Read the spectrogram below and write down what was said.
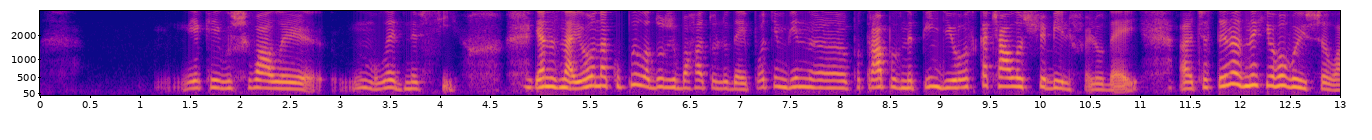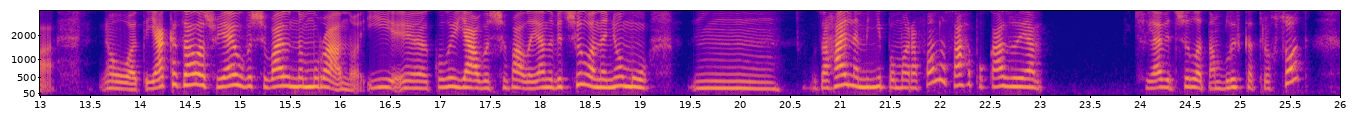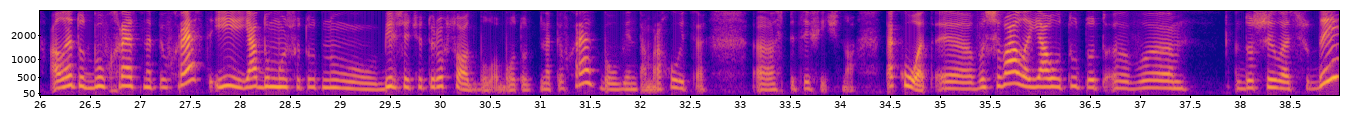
який вишивали ну, ледь не всі. Я не знаю, його накупило дуже багато людей. Потім він е, потрапив на пінді, його скачало ще більше людей. Е, Частина з них його вишила. От. Я казала, що я його вишиваю на Мурано. І е, коли я вишивала, я відшила на ньому загальна мені по марафону сага показує, що я відшила там близько 300, але тут був хрест напівхрест, і я думаю, що тут ну, більше 400 було, бо тут напівхрест був, він там рахується е, специфічно. Так от, е, вишивала я отут от е, в дошила сюди,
